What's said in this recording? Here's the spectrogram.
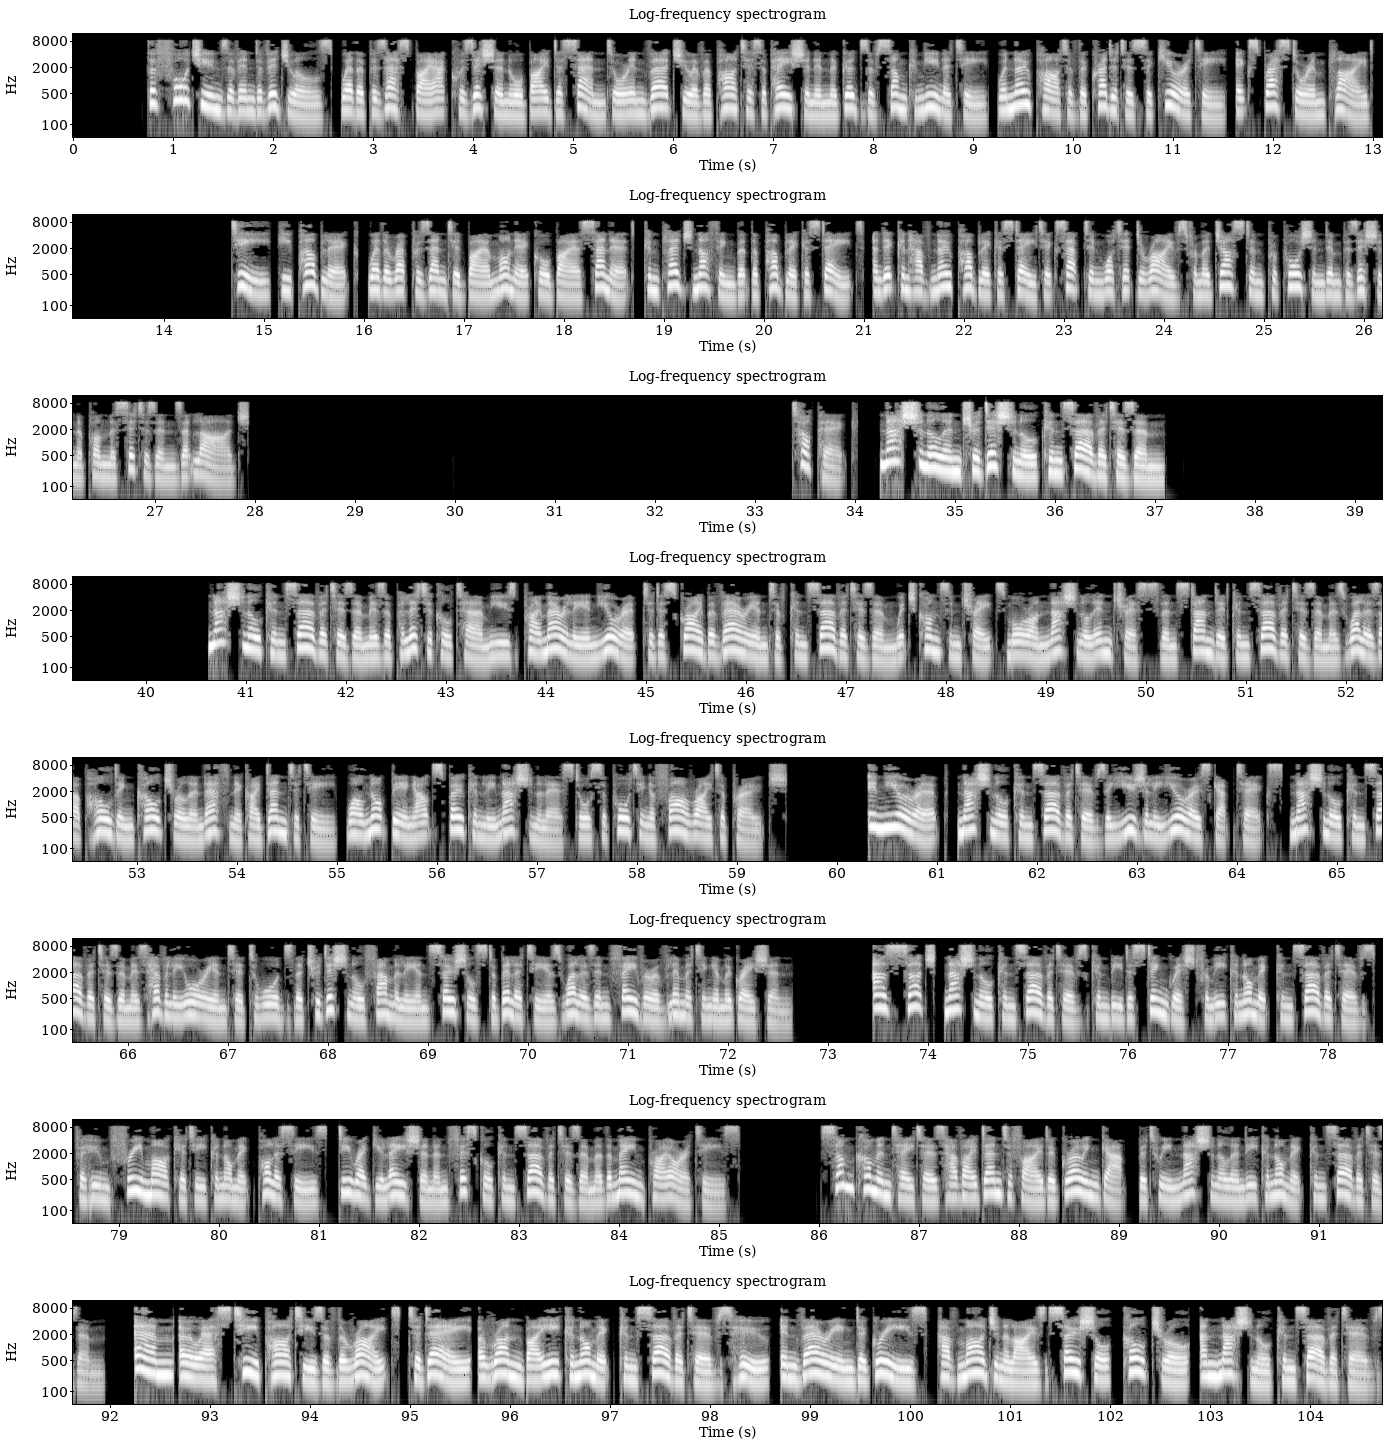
The fortunes of individuals, whether possessed by acquisition or by descent or in virtue of a participation in the goods of some community, were no part of the creditor's security, expressed or implied. T he public, whether represented by a monarch or by a senate, can pledge nothing but the public estate, and it can have no public estate except in what it derives from a just and proportioned imposition upon the citizens at large. Topic: National and traditional conservatism. National conservatism is a political term used primarily in Europe to describe a variant of conservatism which concentrates more on national interests than standard conservatism as well as upholding cultural and ethnic identity, while not being outspokenly nationalist or supporting a far-right approach. In Europe, national conservatives are usually Eurosceptics. National conservatism is heavily oriented towards the traditional family and social stability as well as in favor of limiting immigration. As such, national conservatives can be distinguished from economic conservatives, for whom free market economic policies, deregulation and fiscal conservatism are the main priorities. Some commentators have identified a growing gap between national and economic conservatism. MOST parties of the right today are run by economic conservatives who, in varying degrees, have marginalized social, cultural, and national conservatives.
